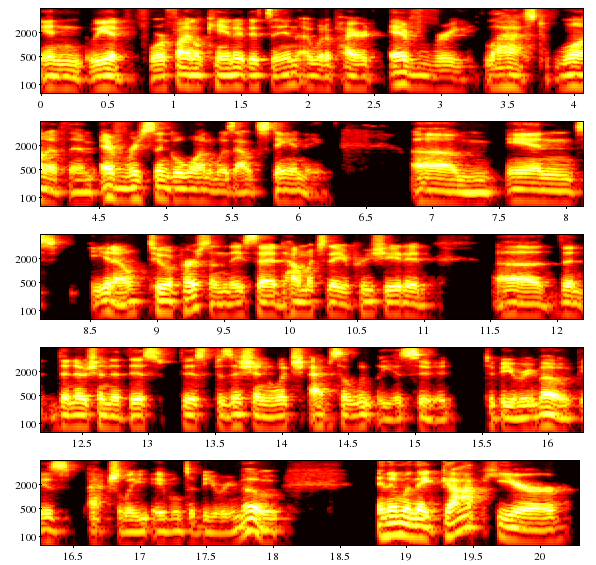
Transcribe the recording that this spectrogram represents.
and we had four final candidates in, I would have hired every last one of them. Every single one was outstanding. Um, and you know, to a person, they said how much they appreciated uh, the the notion that this this position, which absolutely is suited to be remote, is actually able to be remote. And then when they got here,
